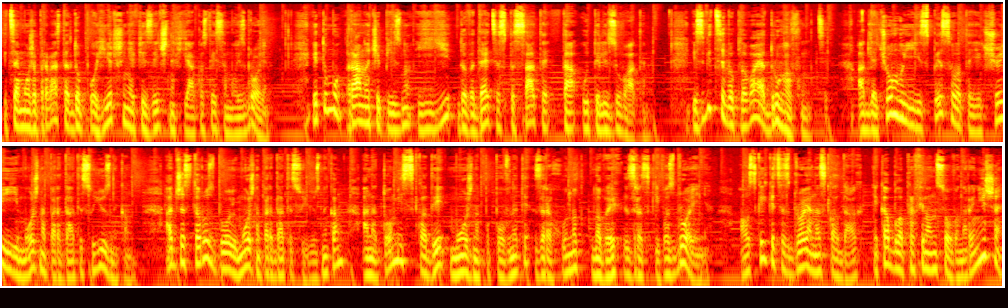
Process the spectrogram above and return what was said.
і це може привести до погіршення фізичних якостей самої зброї. І тому рано чи пізно її доведеться списати та утилізувати. І звідси випливає друга функція. А для чого її списувати, якщо її можна передати союзникам? Адже стару зброю можна передати союзникам, а натомість склади можна поповнити за рахунок нових зразків озброєння. А оскільки це зброя на складах, яка була профінансована раніше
